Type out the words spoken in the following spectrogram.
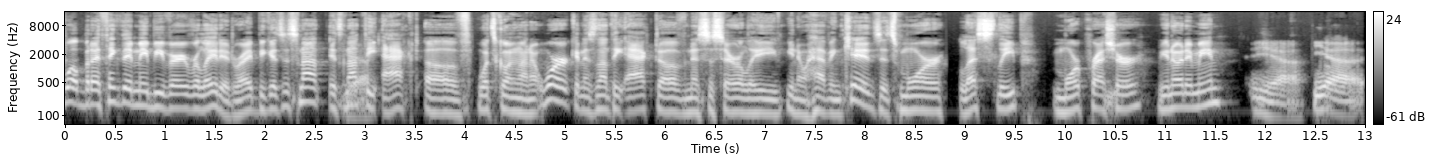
well, but I think they may be very related, right? Because it's not, it's not Yeah. the act of what's going on at work, and it's not the act of necessarily, you know, having kids. It's more less sleep, more pressure. You know what I mean? Yeah, yeah,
